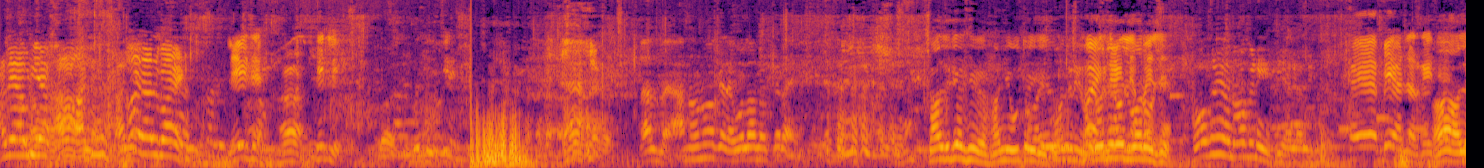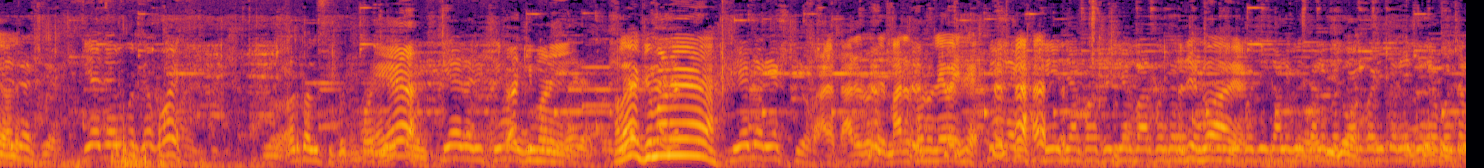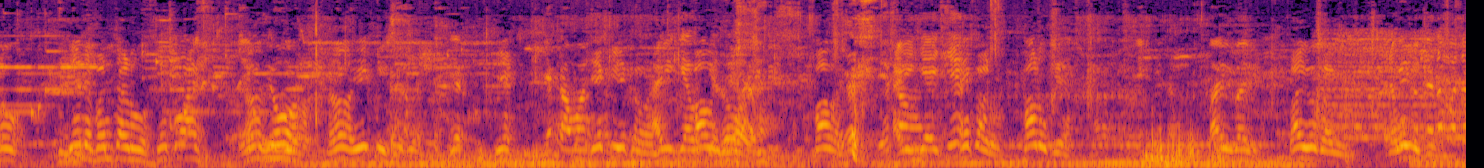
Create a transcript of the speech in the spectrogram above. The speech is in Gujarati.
હાલે આવડિયા ખાવા હાજુ. હા, લાલભાઈ. લેવી છે હા. કેટલી કાલ જગ્યા છે સાંજે ઉતરી ગઈ રોજ રોજ વારો છે બે હજાર હા હાલે હાલે બે હજાર ઉપર છે કોઈ? અડતાલીસ. તારે રોજ મારે થોડું લેવાય છે બે ન પંચાણું, એક હા, એકી. એકાવન એકી, એકાવન. આવી ગયા બાવન. બાવન. આવી જાય છે એકાણું. બાણું છે. બાવી બાવી પચાસ નંબર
